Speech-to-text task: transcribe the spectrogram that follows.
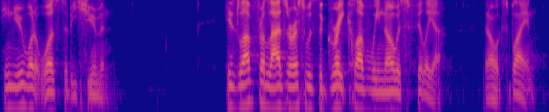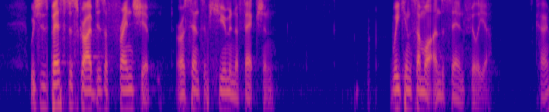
He knew what it was to be human. His love for Lazarus was the Greek love we know as philia, and I'll explain, which is best described as a friendship or a sense of human affection. We can somewhat understand philia, okay?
